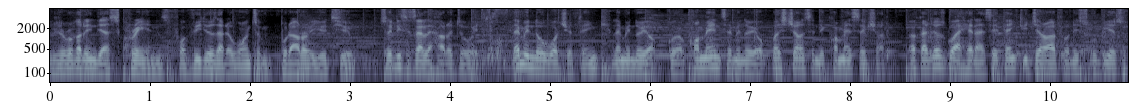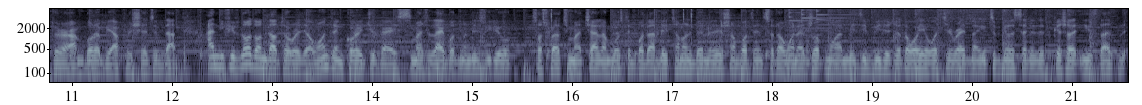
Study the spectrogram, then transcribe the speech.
recording their screens for videos that they want to put out on YouTube. So this is exactly how to do it. Let me know what you think. Let me know your, comments. Let me know your questions in the comment section. Okay, just go ahead and say thank you, Gerald, for this OBS tutorial. I'm going to be appreciating that. And if you've not done that already, I want to encourage you guys smash the like button on this video, subscribe to my channel, most importantly, turn on the notification button so that when I drop more amazing videos, just the way you're watching right now, YouTube is going to send a notification instantly.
